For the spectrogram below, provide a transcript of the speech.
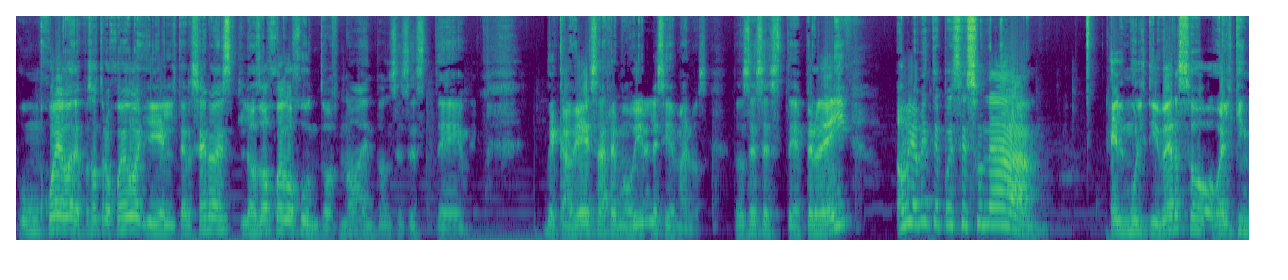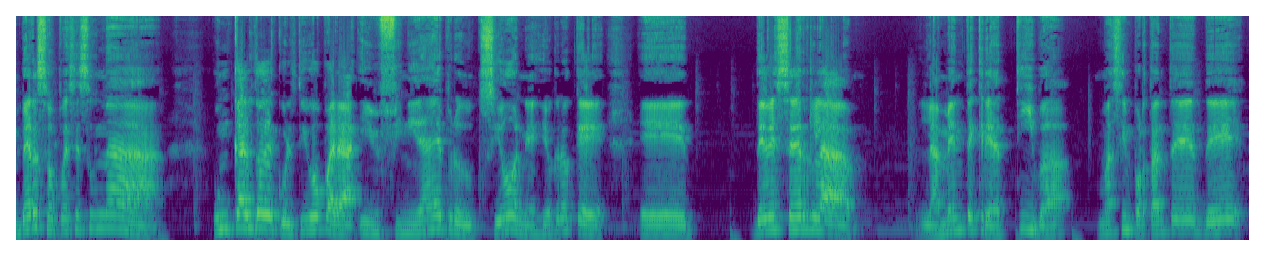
un juego, después otro juego y el tercero es los dos juegos juntos, ¿no? Entonces, este, de cabezas removibles y de manos. Entonces, este, pero de ahí, obviamente, pues es una, el multiverso o el kingverso, pues es una, un caldo de cultivo para infinidad de producciones. Yo creo que eh, debe ser la, la mente creativa más importante de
